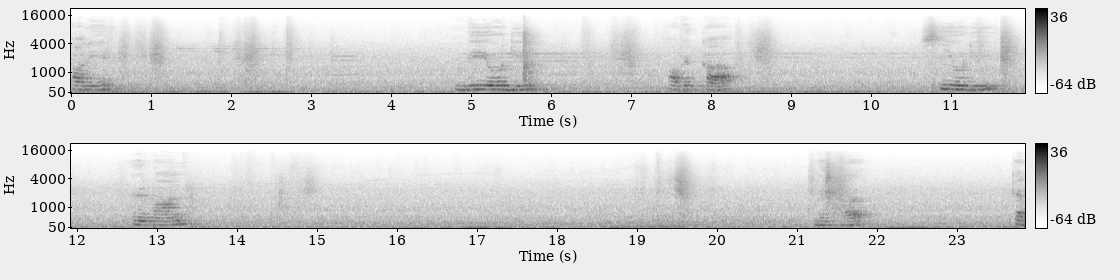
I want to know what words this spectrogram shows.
পানির বিওডি অপেক্ষা সিওডি এর মান কেন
